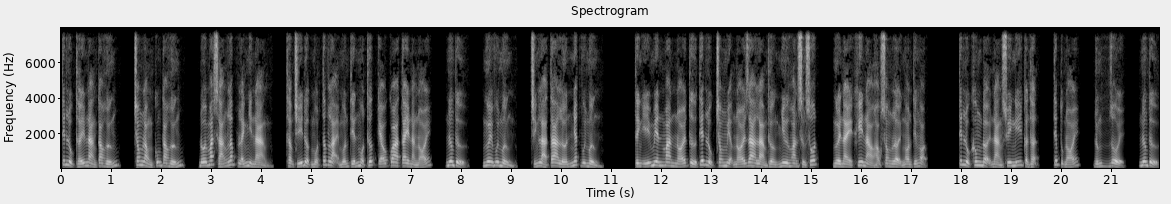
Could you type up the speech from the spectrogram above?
Tiết lục thấy nàng cao hứng, trong lòng cũng cao hứng, đôi mắt sáng lấp lánh nhìn nàng, thậm chí được một tức lại muốn tiến một thước kéo qua tay nàng nói, nương tử, ngươi vui mừng, chính là ta lớn nhất vui mừng. Tình ý miên man nói từ tiết lục trong miệng nói ra làm thường như hoan sừng sốt, người này khi nào học xong lời ngon tiếng ngọt. Tiết lục không đợi nàng suy nghĩ cẩn thận, tiếp tục nói, đúng rồi, nương tử,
